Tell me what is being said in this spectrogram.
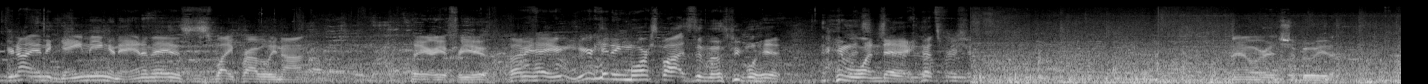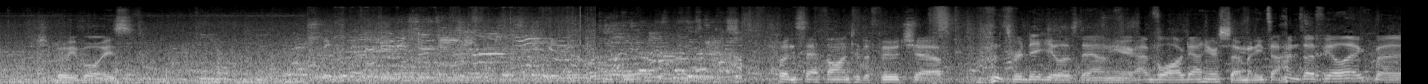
If you're not into gaming and anime, this is like probably not the area for you. But I mean, hey, you're, you're hitting more spots than most people hit in one day. That's for sure. In Shibuya. Shibuya boys. Putting Seth on to the food show. it's ridiculous down here. I've vlogged down here so many times, I feel like, but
